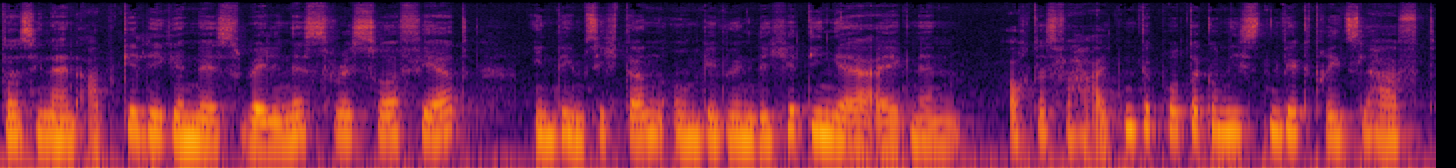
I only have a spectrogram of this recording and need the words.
das in ein abgelegenes Wellness-Ressort fährt, in dem sich dann ungewöhnliche Dinge ereignen. Auch das Verhalten der Protagonisten wirkt rätselhaft.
